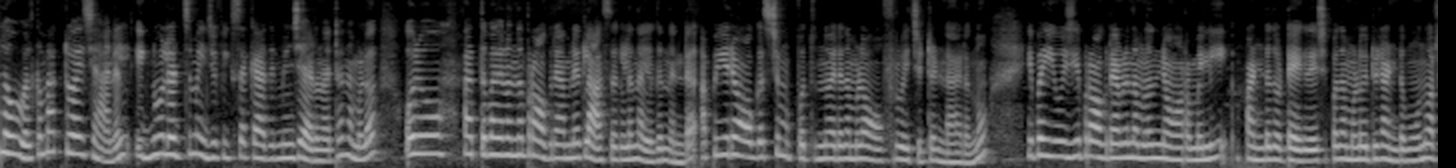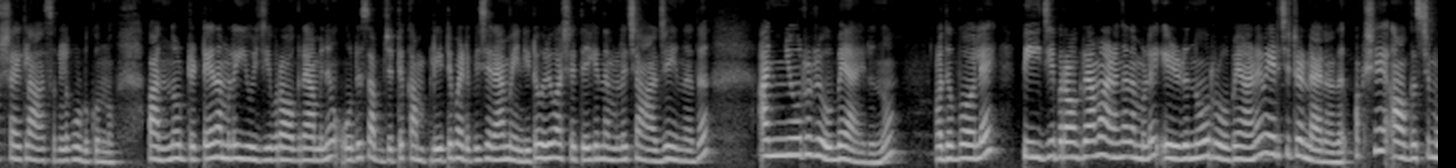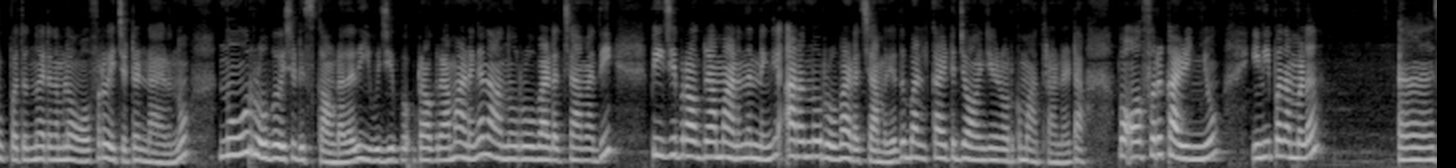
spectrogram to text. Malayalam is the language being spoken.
Hello welcome back to I channel IGNOU ലെഡ്സും എജുഫിക്സ് അക്കാദമിയും ചേർന്നിട്ട് നമ്മൾ ഒരു പത്ത് പതിനൊന്ന് പ്രോഗ്രാമിന് ക്ലാസ്സുകൾ നൽകുന്നുണ്ട്. അപ്പോൾ ഈ ഒരു ഓഗസ്റ്റ് മുപ്പത്തൊന്ന് വരെ നമ്മൾ ഓഫർ വെച്ചിട്ടുണ്ടായിരുന്നു. ഇപ്പോൾ യു ജി പ്രോഗ്രാമിന് നമ്മൾ നോർമലി പണ്ട് തൊട്ട് ഏകദേശം ഇപ്പോൾ ഒരു രണ്ട് മൂന്ന് വർഷമായി ക്ലാസ്സുകൾ കൊടുക്കുന്നു. അപ്പോൾ അന്ന് തൊട്ടിട്ടേ നമ്മൾ യു ജി പ്രോഗ്രാമിന് ഒരു സബ്ജക്റ്റ് കംപ്ലീറ്റ് പഠിപ്പിച്ച് തരാൻ വേണ്ടിയിട്ട് ഒരു വർഷത്തേക്ക് നമ്മൾ ചാർജ് ചെയ്യുന്നത് അഞ്ഞൂറ് രൂപയായിരുന്നു. അതുപോലെ പി ജി പ്രോഗ്രാം ആണെങ്കിൽ നമ്മൾ എഴുന്നൂറ് രൂപയാണ് മേടിച്ചിട്ടുണ്ടായിരുന്നത്. പക്ഷേ ഓഗസ്റ്റ് മുപ്പത്തൊന്ന് വരെ നമ്മൾ ഓഫർ വെച്ചിട്ടുണ്ടായിരുന്നു. നൂറ് രൂപ വെച്ച് ഡിസ്കൗണ്ട് അതായത് യു ജി പ്രോഗ്രാം ആണെങ്കിൽ നാനൂറ് രൂപ അടച്ചാൽ മതി. പി ജി പ്രോഗ്രാം ആണെന്നുണ്ടെങ്കിൽ അറുന്നൂറ് രൂപ അടച്ചാൽ മതി. അത് ബൾക്കായിട്ട് ജോയിൻ ചെയ്യുന്നവർക്ക് മാത്രമാണ് കേട്ടോ. അപ്പോൾ ഓഫർ കഴിഞ്ഞു. ഇനിയിപ്പോൾ നമ്മൾ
